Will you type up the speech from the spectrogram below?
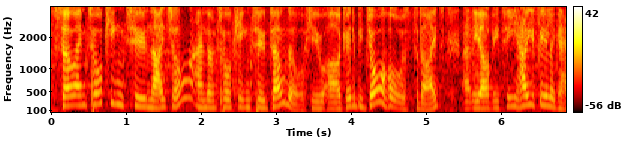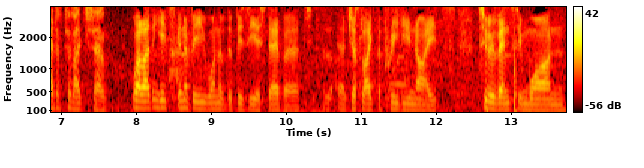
So I'm talking to Nigel and I'm talking to Donal, who are going to be door whores tonight at the RVT. How are you feeling ahead of tonight's show? Well, I think it's going to be one of the busiest ever, uh, just like the preview nights, two events in one,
